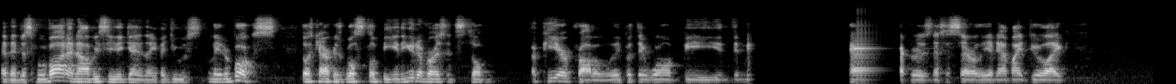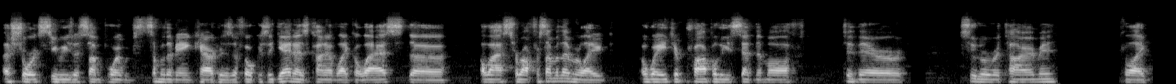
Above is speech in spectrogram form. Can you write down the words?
and then just move on. And obviously, again, like if I do later books, those characters will still be in the universe and still appear probably, but they won't be the characters necessarily. I mean, I might do like a short series at some point with some of the main characters to focus again as kind of like a last uh, a last hurrah for some of them, or like a way to properly send them off to their pseudo retirement. Like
